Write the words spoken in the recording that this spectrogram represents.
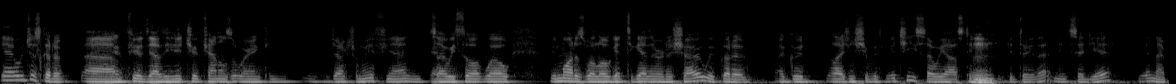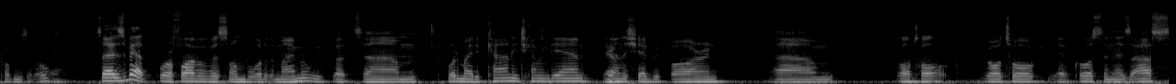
Yeah, we've just got a um, few of the other YouTube channels that we're in, con- in conjunction with, you know. and So we thought, well, we might as well all get together at a show. We've got a, a good relationship with Richie, so we asked him Mm. if we could do that, and he said, yeah, yeah, no problems at all. Yeah. So there's about four or five of us on board at the moment. We've got um, Automotive Carnage coming down, Yeah. down the shed with Byron, um, Raw talk. Raw Talk, yeah, of course, and there's us,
